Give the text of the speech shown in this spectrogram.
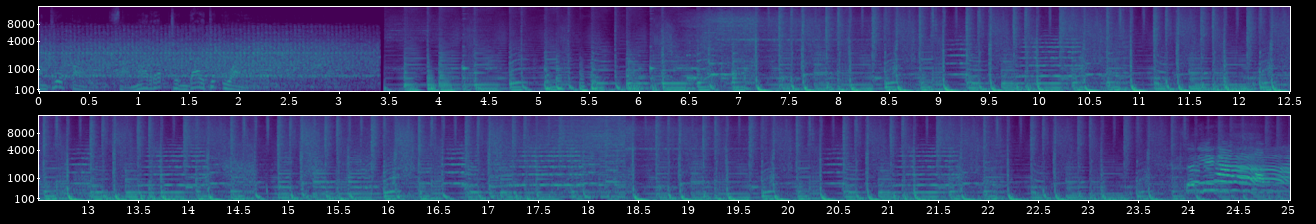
การทั่วไปสามารถรับชมได้ทุกวัยสวัสดีค่ะสองค่ะ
